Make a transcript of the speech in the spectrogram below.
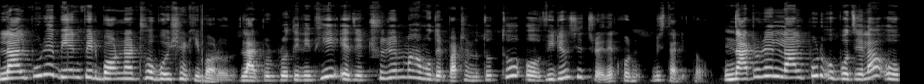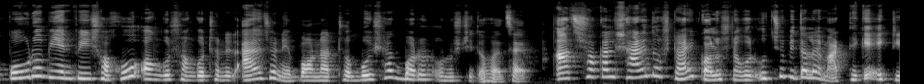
লালপুরে বিএনপির বর্ণাঢ্য বৈশাখী বরণ। লালপুর প্রতিনিধি এজেট সুজন মাহমুদের পাঠানো তথ্য ও ভিডিও চিত্রে দেখুন বিস্তারিত। নাটোরের লালপুর উপজেলা ও পৌর বিএনপি সহ অঙ্গ সংগঠনের আয়োজনে বর্ণাঢ্য বৈশাখ বরণ অনুষ্ঠিত হয়েছে। আজ সকাল সাড়ে দশটায় কলসনগর উচ্চ বিদ্যালয় মাঠ থেকে একটি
